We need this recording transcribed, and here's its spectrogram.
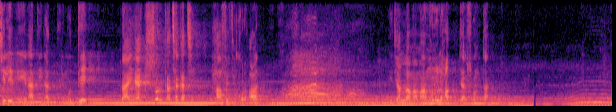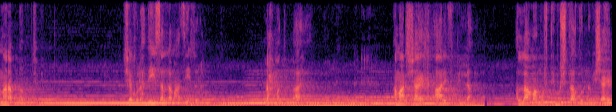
ছেলে মেয়ে, নাতি নাতির মধ্যে প্রায় একশোর কাছাকাছি হাফেজ কোরআন। এই যে আল্লামা মামুনুল হক, যার সন্তান। ওনার আব্বা বলছিলেন শেখুল হাদিস আল্লামা আজিজুল হক, রহমতুল্লাহ আমার শায়েখ আরিফ বিল্লাহ, আল্লামা মুফতি মুশতাকুর নবী সাহেব,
